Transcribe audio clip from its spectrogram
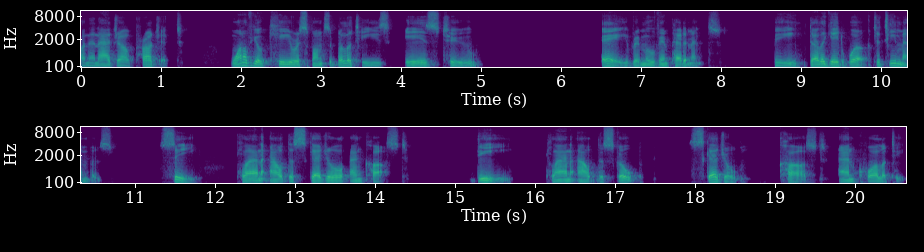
on an agile project, one of your key responsibilities is to A, remove impediments, B, delegate work to team members, C, plan out the schedule and cost, D, plan out the scope, schedule, cost, and quality.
